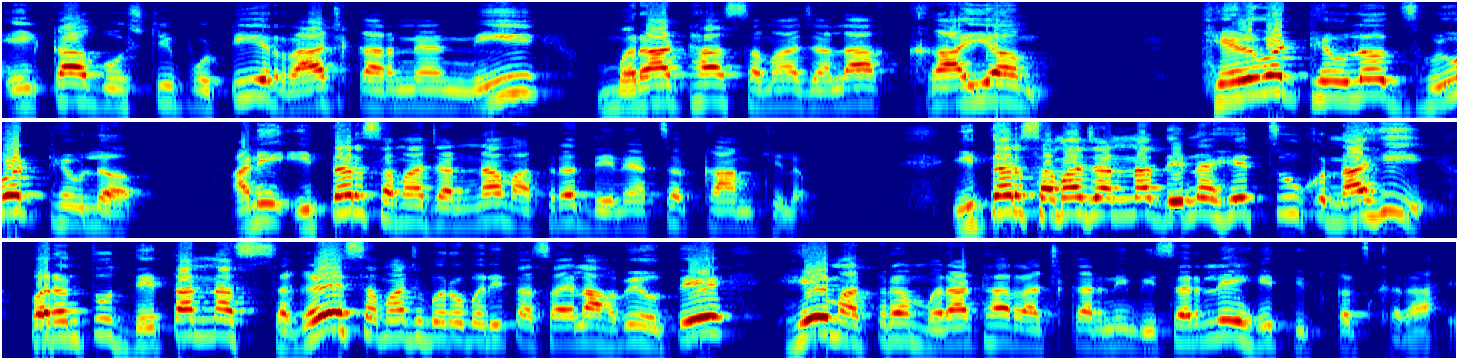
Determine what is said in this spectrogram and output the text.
एका गोष्टीपोटी राजकारण्यांनी मराठा समाजाला कायम खेळवत ठेवलं झुळवत ठेवलं आणि इतर समाजांना मात्र देण्याचं काम केलं. इतर समाजांना देणं हे चूक नाही परंतु देताना सगळे समाज बरोबरीत असायला हवे होते हे मात्र मराठा राजकारणी विसरले हे तितकंच खरं आहे.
